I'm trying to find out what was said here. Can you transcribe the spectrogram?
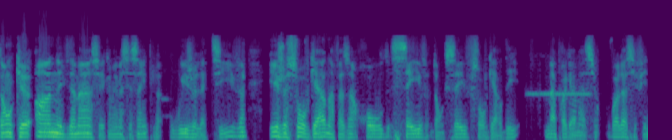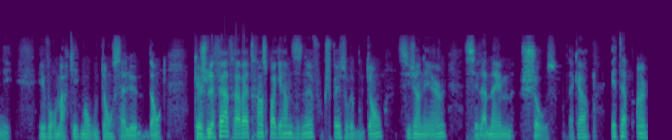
Donc, euh, on, évidemment, c'est quand même assez simple. Oui, je l'active et je sauvegarde en faisant hold save. Donc, save, sauvegarder ma programmation. Voilà, c'est fini. Et vous remarquez que mon bouton s'allume. Donc, que je le fais à travers Transprogramme 19 ou que je pèse sur le bouton, si j'en ai un, c'est la même chose. D'accord? Étape 1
